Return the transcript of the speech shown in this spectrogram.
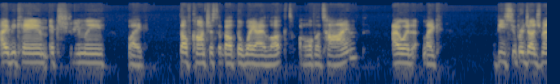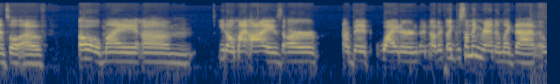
I became extremely like self conscious about the way I looked all the time. I would like be super judgmental of, oh, my, um, you know, my eyes are a bit wider than other, like something random like that, a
